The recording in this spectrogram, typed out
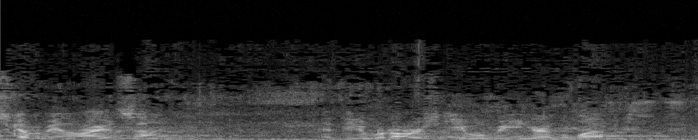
is going to be on the right side. Anthony Wodarski will be here on the left.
